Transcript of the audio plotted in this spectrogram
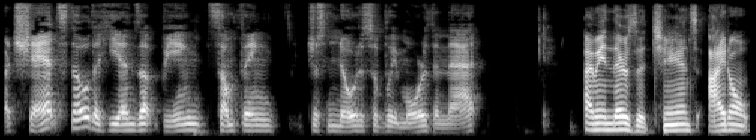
a chance though that he ends up being something just noticeably more than that? I mean, there's a chance. I don't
